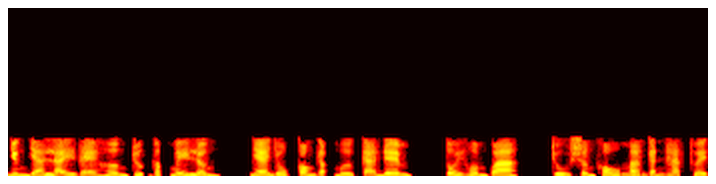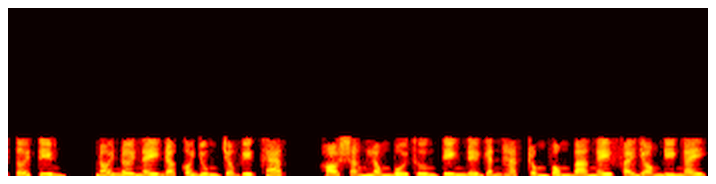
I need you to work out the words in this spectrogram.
nhưng giá lại rẻ hơn trước gấp mấy lần, nhà dột còn gặp mưa cả đêm, tối hôm qua, chủ sân khấu mà gánh hát thuê tới tìm, nói nơi này đã có dùng cho việc khác, họ sẵn lòng bồi thường tiền để gánh hát trong vòng 3 ngày phải dọn đi ngay,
